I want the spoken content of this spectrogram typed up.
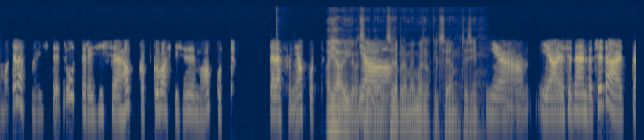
oma telefonis teed ruuteri, siis see hakkab kõvasti sööma akut, telefoni akut aa jaa, õige, vot selle peale, selle peale ma ei mõelnudki üldse, jah, tõsi. ja, ja, ja see tähendab seda, et,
